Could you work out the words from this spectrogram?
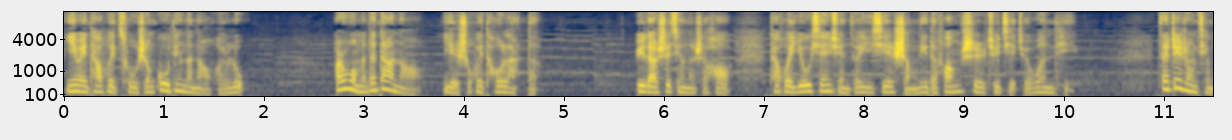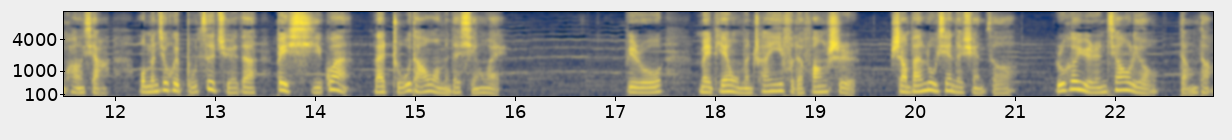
因为它会促生固定的脑回路。而我们的大脑也是会偷懒的，遇到事情的时候，他会优先选择一些省力的方式去解决问题。在这种情况下，我们就会不自觉地被习惯来主导我们的行为。比如每天我们穿衣服的方式、上班路线的选择、如何与人交流等等。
